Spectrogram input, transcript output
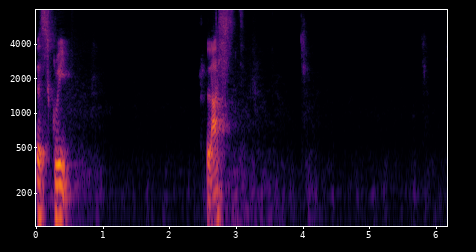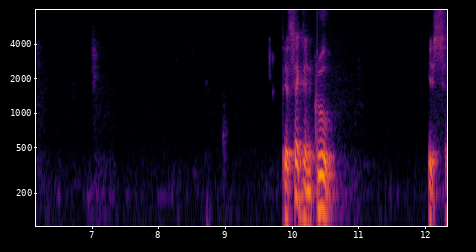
That's greed. Lust, The second group is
